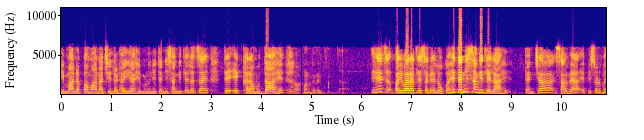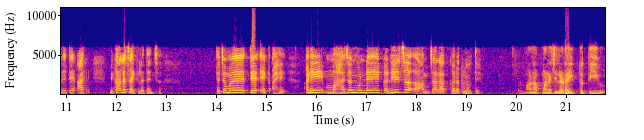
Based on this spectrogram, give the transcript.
ही मानपामानाची लढाई आहे म्हणून हे त्यांनी सांगितलेलंच आहे. ते एक खरा मुद्दा आहे. अपमान करायचं? हेच परिवारातले सगळे लोक हे त्यांनीच सांगितलेलं आहे. त्यांच्या सहाव्या एपिसोडमध्ये ते आहे. मी कालच ऐकलं त्यांचं. त्याच्यामुळे ते एक आहे. आणि महाजन मुंडे हे कधीच आमचा राग करत नव्हते. मान अपमानाची लढाई तर ती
